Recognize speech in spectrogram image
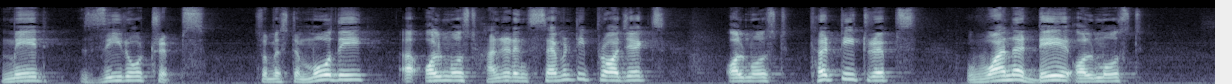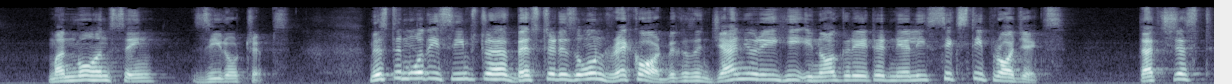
made zero trips. So, Mr. Modi, uh, almost 170 projects, almost 30 trips, one a day almost. Manmohan Singh, zero trips. Mr. Modi seems to have bested his own record because in January he inaugurated nearly 60 projects. That's just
